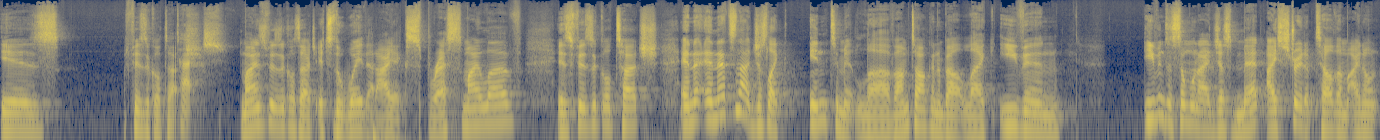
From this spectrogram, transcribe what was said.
is physical touch. Touch. Mine's physical touch. It's the way that I express my love is physical touch. And and that's not just like intimate love. I'm talking about like even even to someone I just met, I straight up tell them I don't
